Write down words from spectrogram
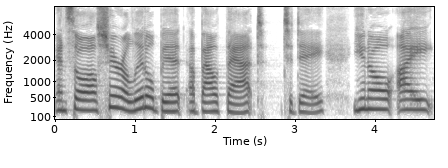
And so I'll share a little bit about that today. You know, I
